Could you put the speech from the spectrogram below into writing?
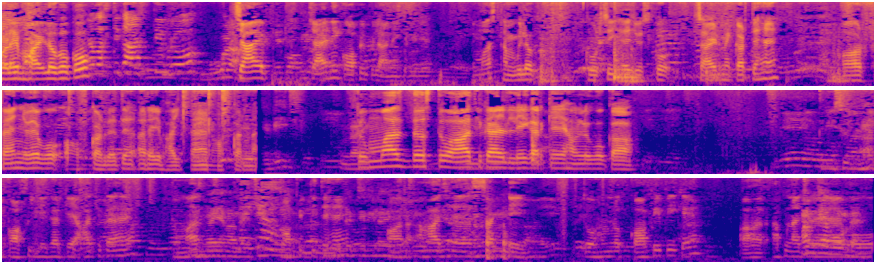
बड़े भाई लोगों को। ब्रो चाय चाय नहीं कॉफ़ी पिलाने के लिए। तो मस्त हम भी लोग कुर्सी है जो इसको साइड में करते हैं और फ़ैन जो है वो ऑफ़ कर देते हैं। अरे भाई फ़ैन ऑफ़ करना। तो मस्त दोस्तों आज का लेकर के हम लोगों का कॉफ़ी लेकर के आ चुका है। तो मस्त कॉफ़ी पीते हैं। और आज है संडे तो हम लोग कॉफ़ी पी के और अपना जो है वो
